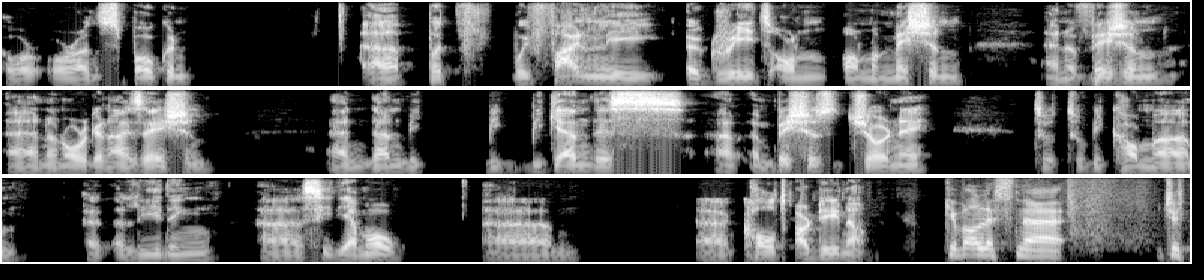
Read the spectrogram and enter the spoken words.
or, or unspoken. Uh, but we finally agreed on, on a mission and a vision and an organization, and then be, be, began this uh, ambitious journey to, to become um, a, a, leading uh, CDMO um, uh, called Ardena. Give our listener just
